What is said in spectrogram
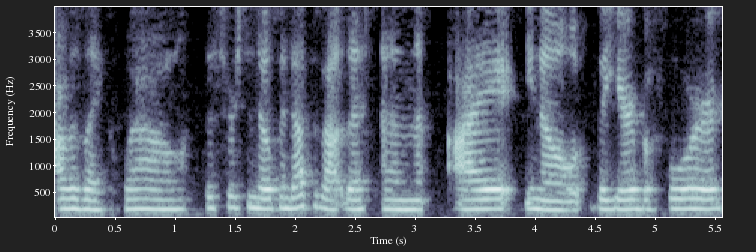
I was like, wow, this person opened up about this. And I, you know, the year before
